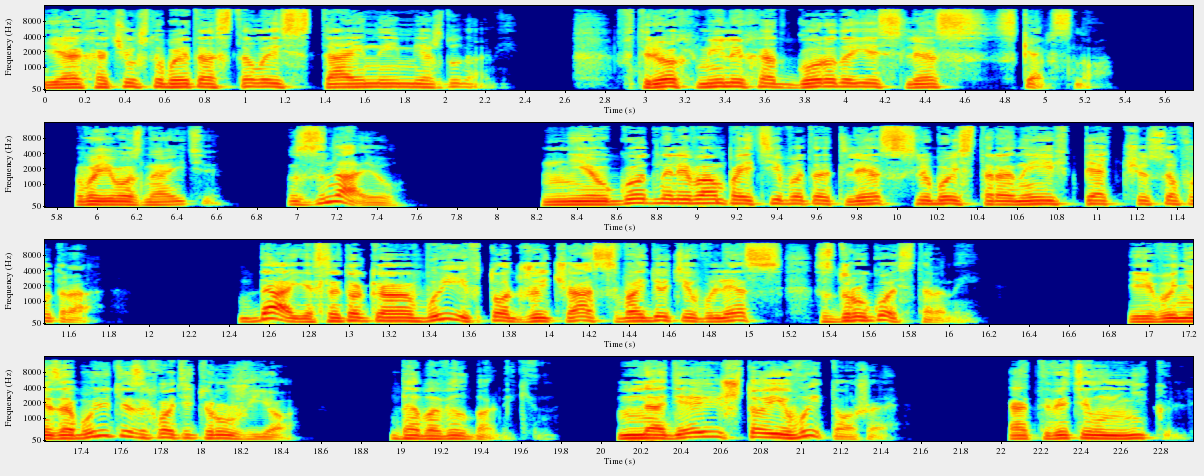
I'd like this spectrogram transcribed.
Я хочу, чтобы это осталось тайной между нами. В трех милях от города есть лес Скерсно. Вы его знаете? Знаю. Не угодно ли вам пойти в этот лес с любой стороны в пять часов утра? Да, если только вы в тот же час войдете в лес с другой стороны. И вы не забудете захватить ружье, — добавил Барбикин. Надеюсь, что и вы тоже, — ответил Николь.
